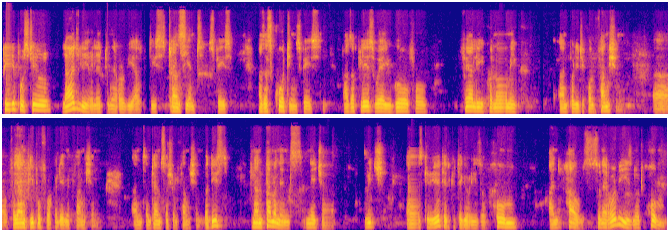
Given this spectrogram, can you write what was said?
people still largely relate to Nairobi as this transient space, as a squatting space, as a place where you go for fairly economic and political function, uh, for young people for academic function, and sometimes social function. But this non-permanent nature, which has created categories of home and house. So Nairobi is not home.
